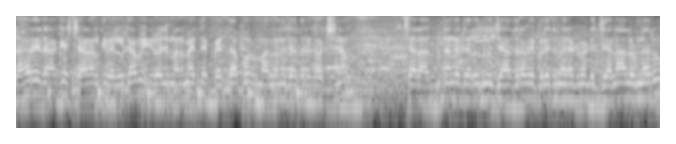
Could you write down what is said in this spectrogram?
లహరి రాకేష్ ఛానల్కి వెల్కమ్. ఈరోజు మనమైతే పెద్దాపూర్ మల్లన్న జాతరకు వచ్చినాం. చాలా అద్భుతంగా జరుగుతుంది జాతర. విపరీతమైనటువంటి జనాలు ఉన్నారు.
